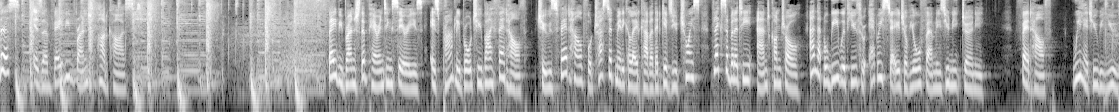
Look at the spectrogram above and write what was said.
This is a Baby Brunch podcast. Baby Brunch, the parenting series, is proudly brought to you by Fed Health. Choose Fed Health for trusted medical aid cover that gives you choice, flexibility, and control, and that will be with you through every stage of your family's unique journey. Fed Health, we let you be you.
